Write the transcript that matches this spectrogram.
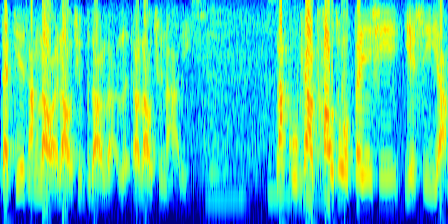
在街上绕来绕去，不知道绕要绕去哪里。那股票操作分析也是一样。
